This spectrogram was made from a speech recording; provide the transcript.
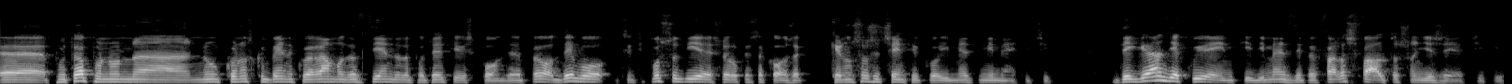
Eh, purtroppo non, eh, non conosco bene quel ramo d'azienda da poterti rispondere, però devo, ti, posso dire solo questa cosa, che non so se c'entri con i mezzi mimetici. Dei grandi acquirenti di mezzi per fare l'asfalto sono gli eserciti.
